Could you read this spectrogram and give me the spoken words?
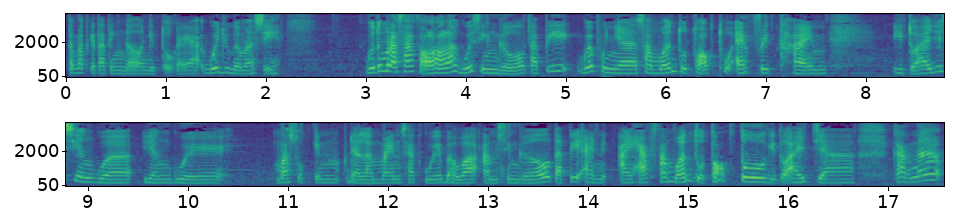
tempat kita tinggal gitu. Kayak gue juga masih gue tuh merasa seolah-olah gue single tapi gue punya someone to talk to every time. Itu aja sih yang gue yang gue masukin dalam mindset gue bahwa I'm single tapi I, I have someone to talk to gitu aja. Karena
